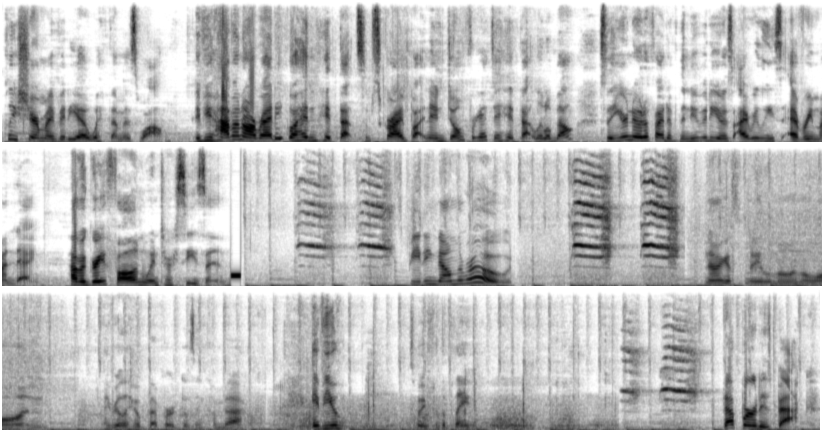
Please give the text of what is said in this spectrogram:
please share my video with them as well. If you haven't already, go ahead and hit that subscribe button and don't forget to hit that little bell so that you're notified of the new videos I release every Monday. Have a great fall and winter season. Speeding down the road. Now I guess somebody on the lawn. I really hope that bird doesn't come back. If you, let's wait for the plane. That bird is back.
